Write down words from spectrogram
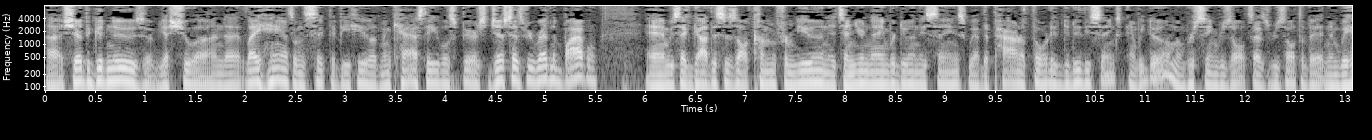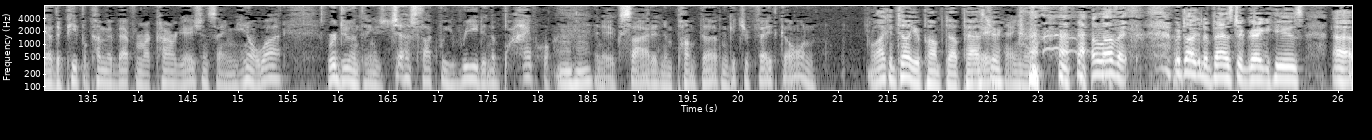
uh, share the good news of Yeshua and uh, lay hands on the sick to be healed and cast the evil spirits, just as we read in the Bible. And we said, God, this is all coming from you, and it's in your name we're doing these things. We have the power and authority to do these things, and we do them, and we're seeing results as a result of it. And we have the people coming back from our congregation saying, you know what? We're doing things just like we read in the Bible. Mm-hmm. And they're excited and pumped up and get your faith going. Well, I can tell you're pumped up, Pastor. Hey, I love it. We're talking to Pastor Greg Hughes. Uh,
